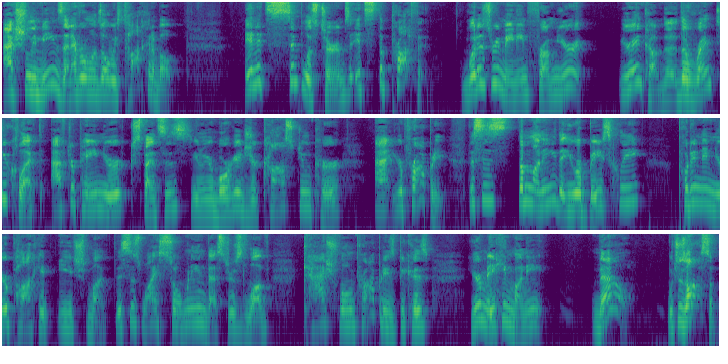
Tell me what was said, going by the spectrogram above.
actually means that everyone's always talking about. In its simplest terms, it's the profit. What is remaining from your your income, the, the rent you collect after paying your expenses, you know, your mortgage, your cost you incur, at your property. This is the money that you are basically putting in your pocket each month. This is why so many investors love cash flow properties because you're making money now, which is awesome.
